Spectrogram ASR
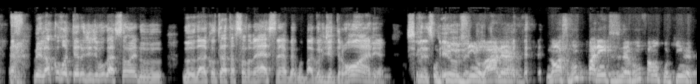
Melhor que o roteiro de divulgação aí do, do, da contratação do Messi, né? Bagulho de drone, Steven Spielberg. O videozinho lá, né? Nossa, vamos parênteses, né? Vamos falar um pouquinho, né?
